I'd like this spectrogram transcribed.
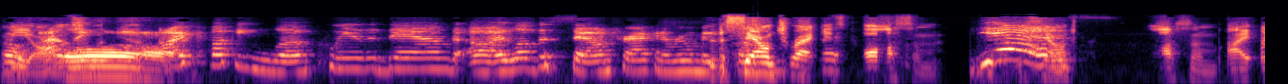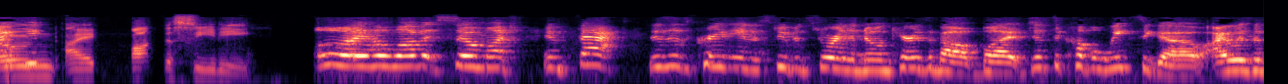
Oh, I like- Oh, I fucking love Queen of the Damned. Uh, I love the soundtrack, and everyone The makes me. soundtrack is awesome. yes. soundtrack- is Awesome. I I own. think- I bought the CD. Oh, I love it so much. In fact, this is crazy and a stupid story that no one cares about, but just a couple weeks ago, I was uh,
